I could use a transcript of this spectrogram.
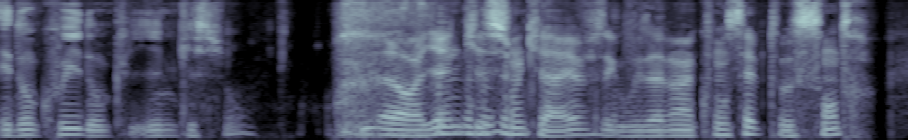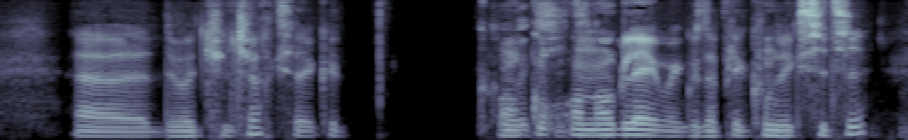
et donc oui, donc il y a une question? Alors, il y a une question qui arrive, c'est que vous avez un concept au centre euh, de votre culture, que c'est que en, anglais, ouais, que vous appelez convexity. Mm.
